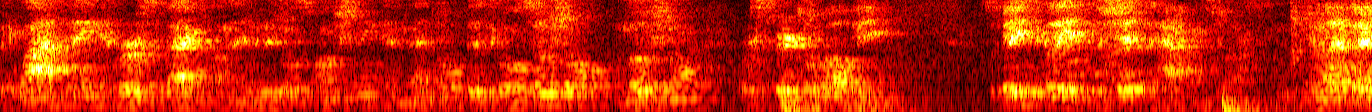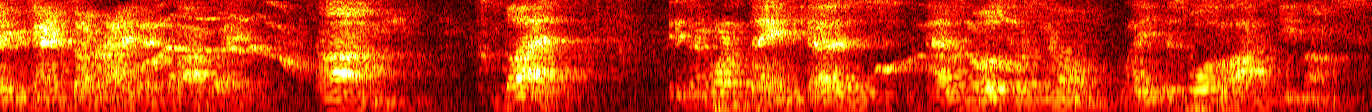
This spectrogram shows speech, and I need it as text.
with lasting adverse effects on the individual's functioning and mental, physical, social, emotional, or spiritual well-being. So basically, it's the shit that happens to us. You know, that's how you can kind of summarize it in a lot of ways. Um, but it's an important thing because, as most of us know, life is full of a lot of speed bumps.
